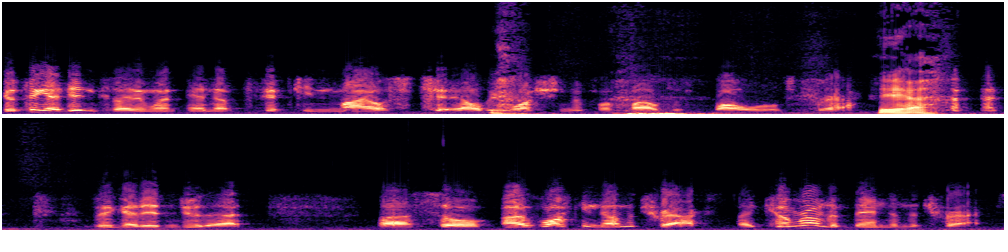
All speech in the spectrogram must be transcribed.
Good thing I didn't, because I didn't end up 15 miles to Elbe, Washington, for miles to follow those tracks. Yeah. I think I didn't do that. Uh, so I was walking down the tracks. I come around a bend in the tracks,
